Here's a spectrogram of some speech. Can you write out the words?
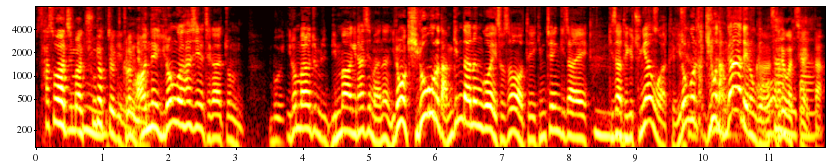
사소하지만 충격적인 그럼요. 아 근데 이런 거 사실 제가 좀 뭐 이런 말은 좀 민망하긴 하지만은 이런 걸 기록으로 남긴다는 거에 있어서 되게 김채인 기자의 기사 되게 중요한 것 같아요. 이런 걸 다 기록 남겨놔야 돼 이런 거. 아, 사료 가치가 있다.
